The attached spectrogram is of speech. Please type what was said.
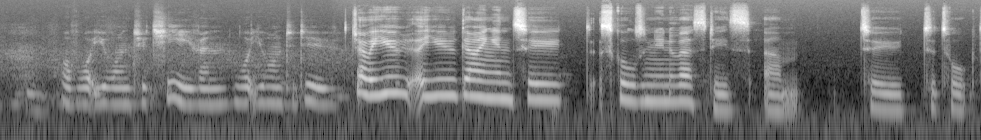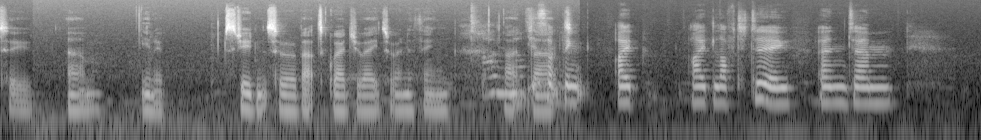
of what you want to achieve and what you want to do. Joe, are you are you going into schools and universities um, to to talk to um, you know students who are about to graduate or anything like It's that? something I I'd love to do, and um,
